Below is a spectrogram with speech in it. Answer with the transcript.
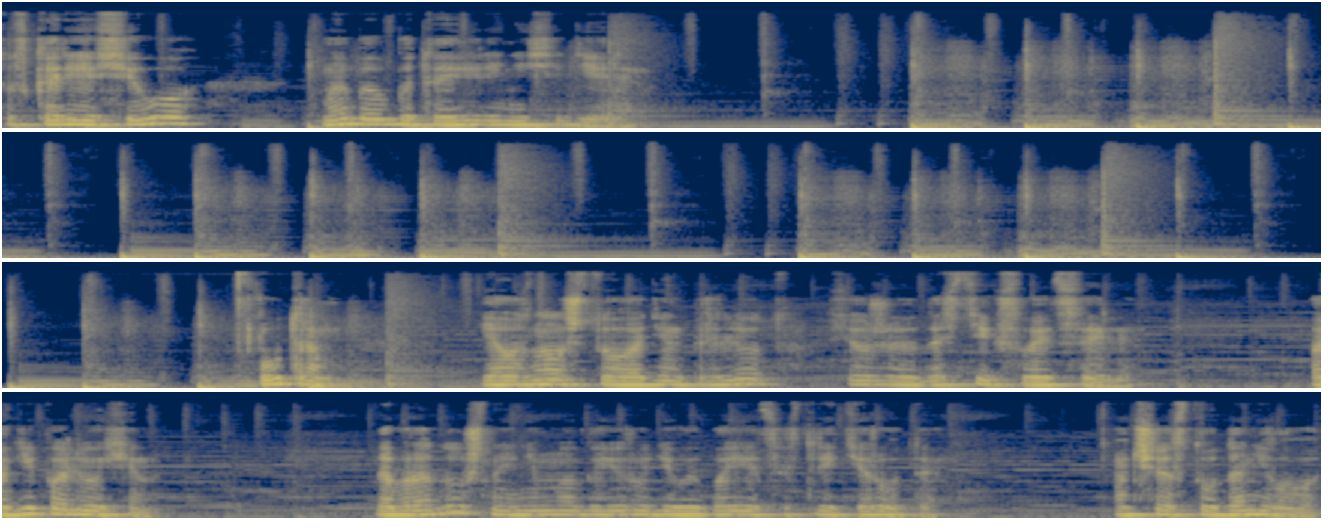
то, скорее всего, мы бы в БТРе не сидели. Утром я узнал, что один прилет все же достиг своей цели. Погиб Алехин, добродушный и немного юродивый боец из третьей роты. Он часто у Данилова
